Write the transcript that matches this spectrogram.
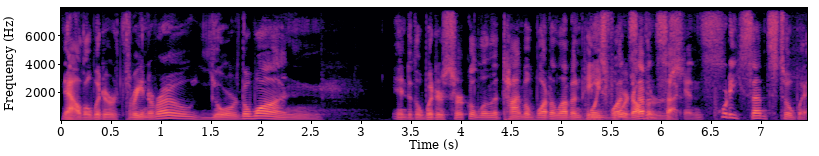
Now the winner three in a row. You're the one. Into the winner's circle in the time of 111.17 seconds. 40 cents to win.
